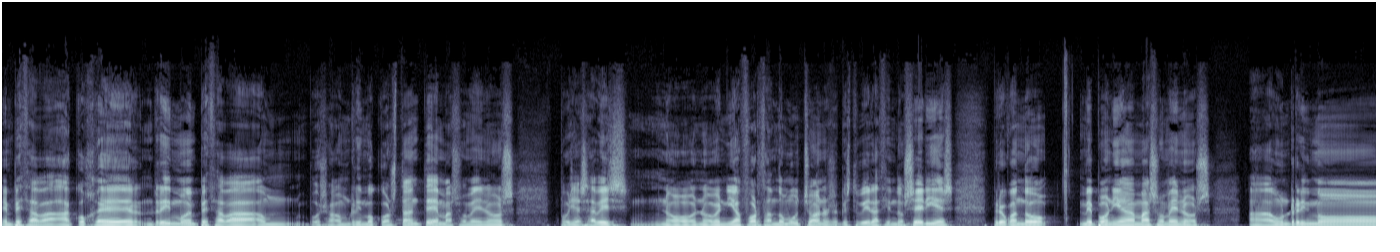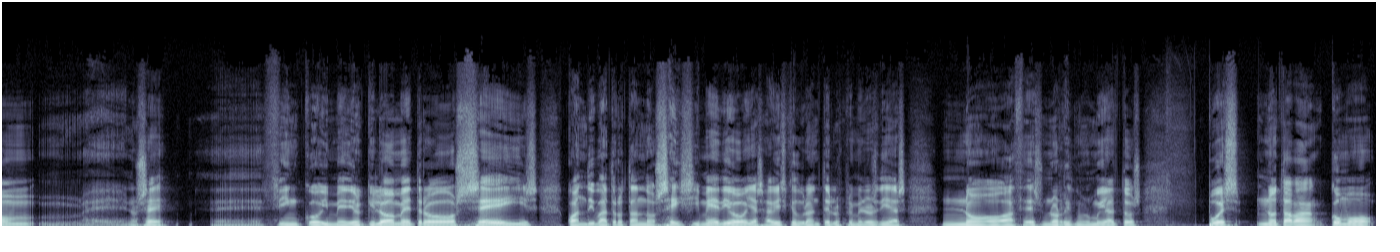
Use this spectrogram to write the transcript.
empezaba a coger ritmo, empezaba a un, pues a un ritmo constante, más o menos... Pues ya sabéis, no, no venía forzando mucho, a no ser que estuviera haciendo series, pero cuando me ponía más o menos a un ritmo, eh, no sé, eh, cinco y medio el kilómetro, 6, cuando iba trotando seis y medio, ya sabéis que durante los primeros días no haces unos ritmos muy altos, pues notaba como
